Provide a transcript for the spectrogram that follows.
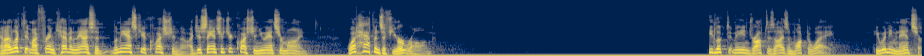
And I looked at my friend Kevin in the eye. I said, Let me ask you a question, though. I just answered your question. You answer mine. What happens if you're wrong? He looked at me and dropped his eyes and walked away. He wouldn't even answer.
